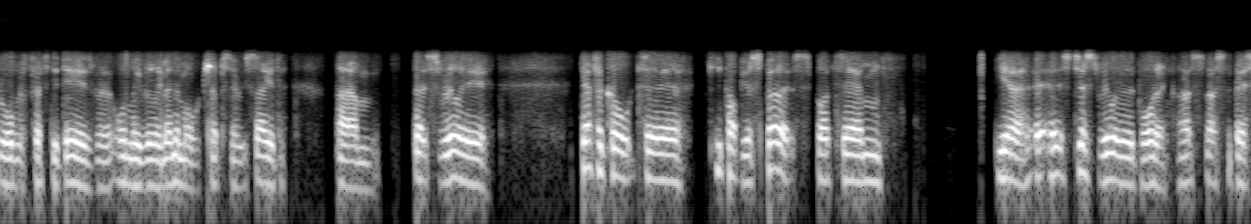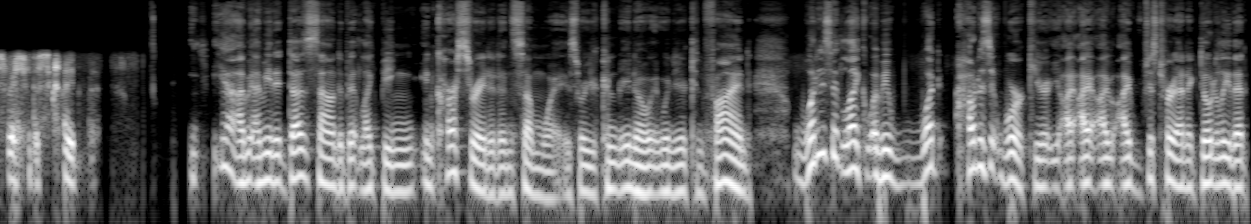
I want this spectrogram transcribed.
for over 50 days with only really minimal trips outside. Um, that's really difficult to keep up your spirits. But um, yeah, it's just really really boring. That's that's the best way to describe it. Yeah, I mean, I mean, it does sound a bit like being incarcerated in some ways, where you're, con- you know, when you're confined. What is it like? I mean, what? How does it work? You're, I, I, I've just heard anecdotally that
